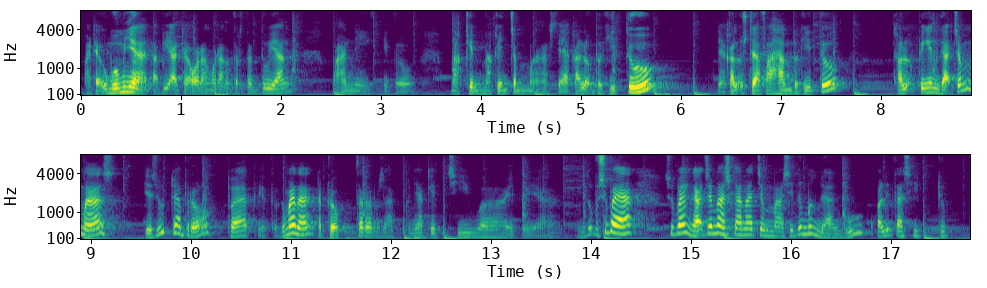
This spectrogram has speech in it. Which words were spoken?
pada umumnya tapi ada orang-orang tertentu yang panik gitu, makin makin cemas. Ya kalau begitu, ya kalau sudah paham begitu, kalau ingin nggak cemas, ya sudah berobat gitu. Ke mana? Ke dokter penyakit jiwa itu ya. Untuk supaya supaya nggak cemas karena cemas itu mengganggu kualitas hidup.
